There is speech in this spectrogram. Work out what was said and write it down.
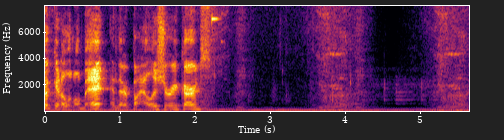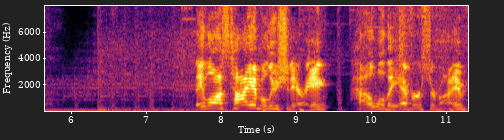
Was cooking a little bit, and their pile of Shuri cards. They lost High Evolutionary. How will they ever survive?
